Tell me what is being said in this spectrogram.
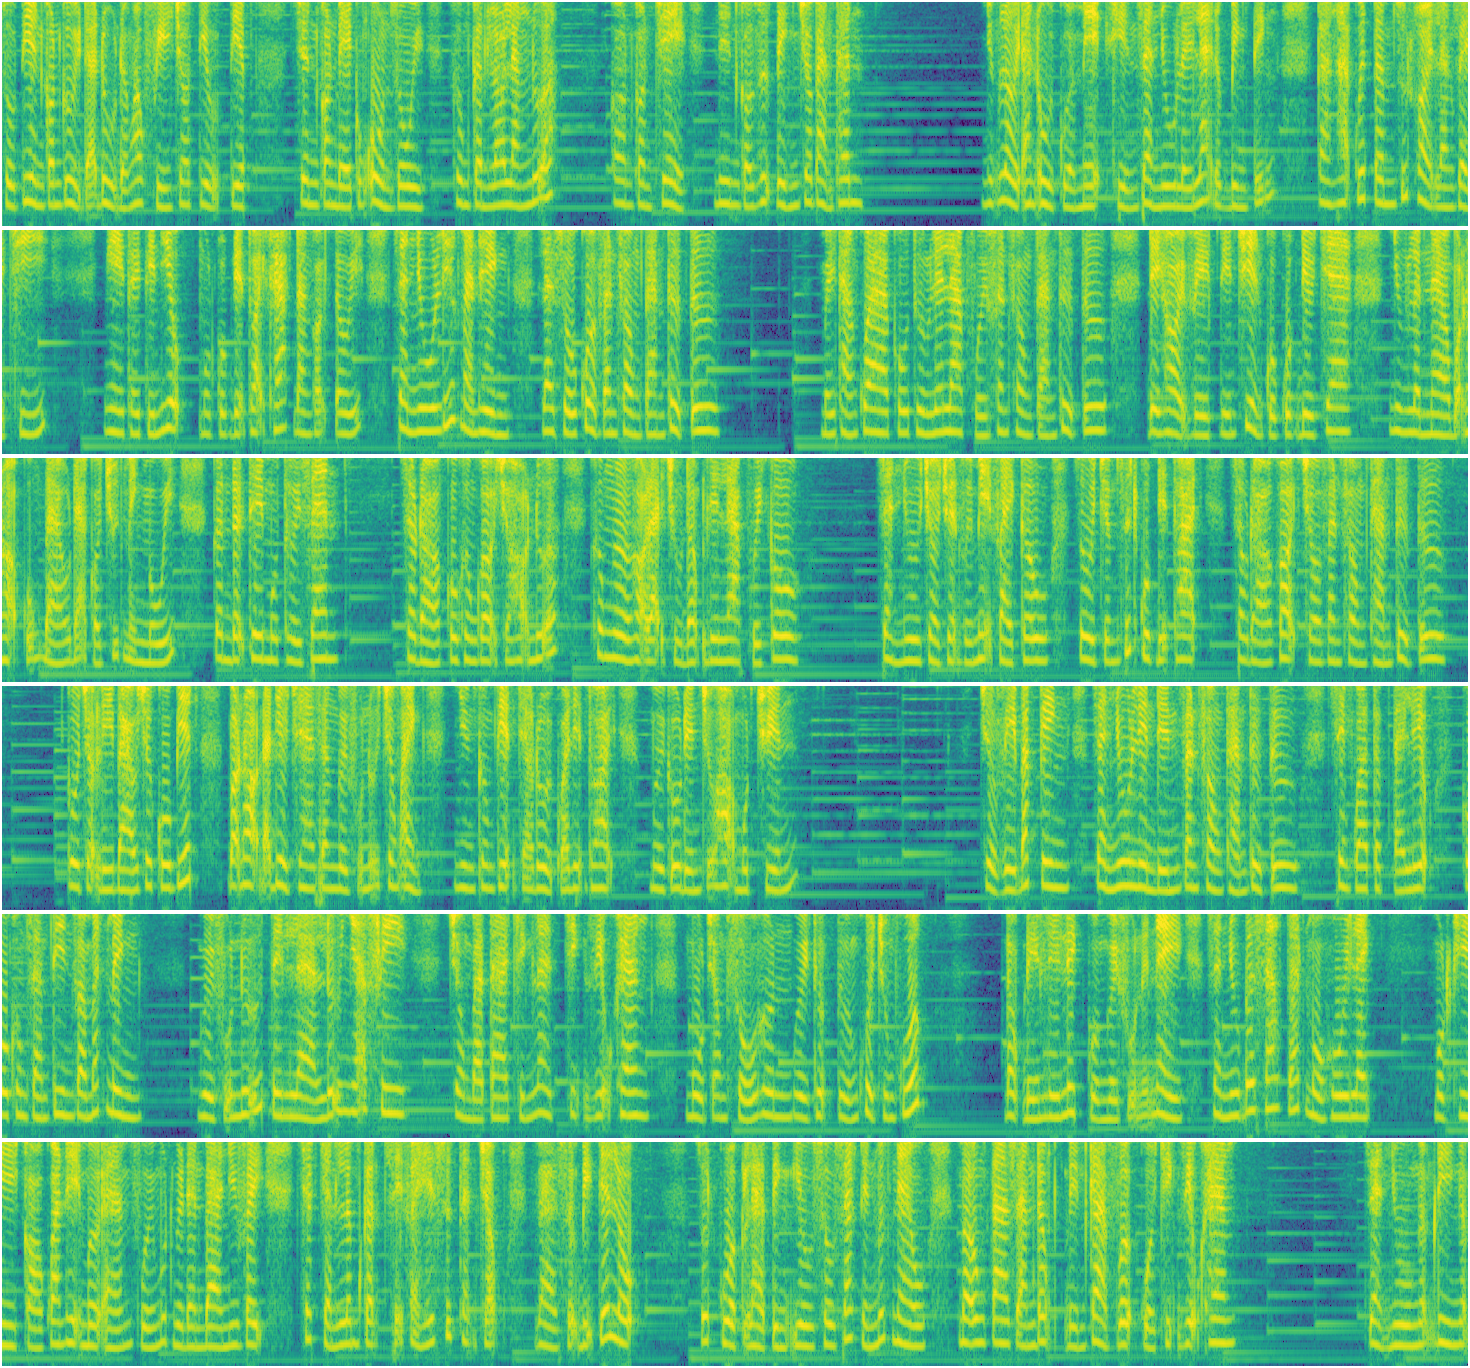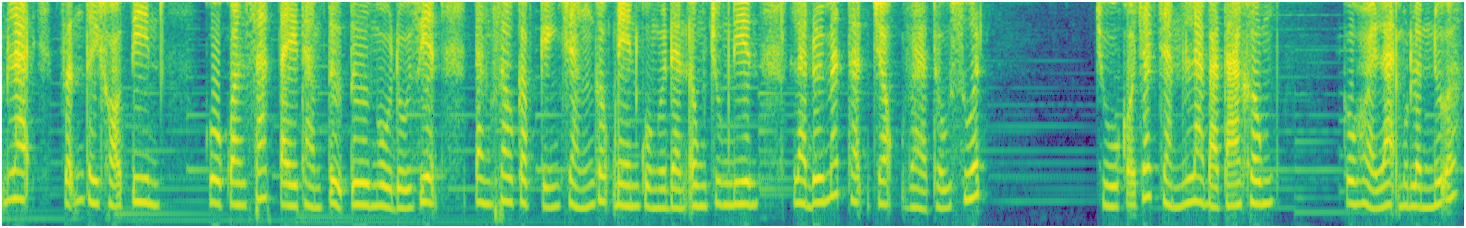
Số tiền con gửi đã đủ đóng học phí cho tiểu tiệp, chân con bé cũng ổn rồi, không cần lo lắng nữa. Con còn trẻ nên có dự tính cho bản thân. Những lời an ủi của mẹ khiến Giản Nhu lấy lại được bình tĩnh, càng hạ quyết tâm rút khỏi làng giải trí. Nghe thấy tín hiệu, một cuộc điện thoại khác đang gọi tới, Giản Nhu liếc màn hình là số của văn phòng 8 tử tư. Mấy tháng qua cô thường liên lạc với văn phòng 8 tử tư để hỏi về tiến triển của cuộc điều tra, nhưng lần nào bọn họ cũng báo đã có chút manh mối, cần đợi thêm một thời gian. Sau đó cô không gọi cho họ nữa, không ngờ họ lại chủ động liên lạc với cô. Giản Nhu trò chuyện với mẹ vài câu rồi chấm dứt cuộc điện thoại, sau đó gọi cho văn phòng thám tử tư. Cô trợ lý báo cho cô biết bọn họ đã điều tra ra người phụ nữ trong ảnh nhưng không tiện trao đổi qua điện thoại, mời cô đến chỗ họ một chuyến. Trở về Bắc Kinh, Giản Nhu liền đến văn phòng thám tử tư, xem qua tập tài liệu, cô không dám tin vào mắt mình. Người phụ nữ tên là Lữ Nhã Phi, chồng bà ta chính là Trịnh Diệu Khang, một trong số hơn 10 thượng tướng của Trung Quốc. Đọc đến lý lịch của người phụ nữ này, Giản Nhu bất giác toát mồ hôi lạnh. Một khi có quan hệ mờ ám với một người đàn bà như vậy, chắc chắn Lâm Cận sẽ phải hết sức thận trọng và sợ bị tiết lộ. Rốt cuộc là tình yêu sâu sắc đến mức nào mà ông ta dám động đến cả vợ của Trịnh Diệu Khang. Giả Nhu ngẫm đi ngẫm lại, vẫn thấy khó tin. Cô quan sát tay thám tử tư ngồi đối diện, đằng sau cặp kính trắng gọng đen của người đàn ông trung niên là đôi mắt thận trọng và thấu suốt. Chú có chắc chắn là bà ta không? Cô hỏi lại một lần nữa.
